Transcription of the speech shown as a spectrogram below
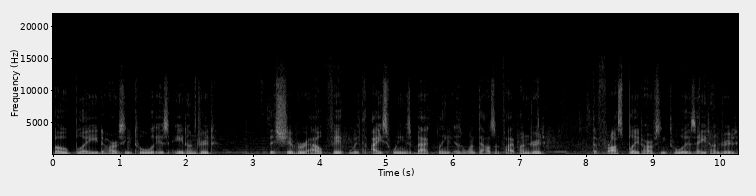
Bow Blade harvesting tool is 800. The Shiver outfit with Ice Wings back bling is 1,500. The Frostblade harvesting tool is 800.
